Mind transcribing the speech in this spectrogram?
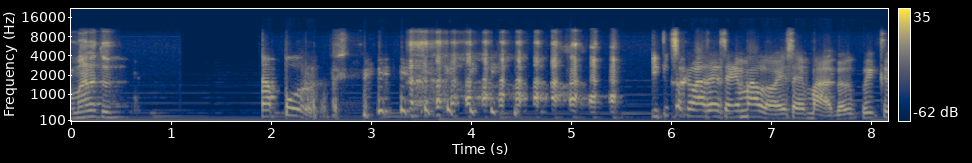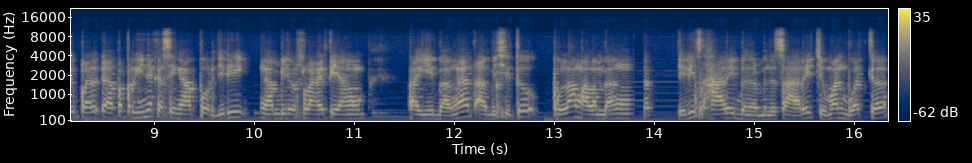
Ke mana tuh? Singapura. Itu sekelas SMA loh SMA apa perginya ke Singapura. Jadi ngambil flight yang pagi banget abis itu pulang malam banget. Jadi sehari bener-bener sehari cuman buat ke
